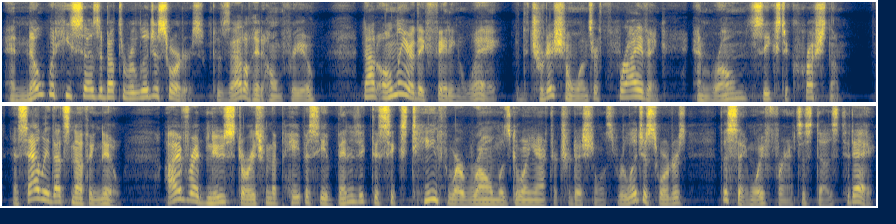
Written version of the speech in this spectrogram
And note what he says about the religious orders, because that'll hit home for you. Not only are they fading away, but the traditional ones are thriving, and Rome seeks to crush them. And sadly, that's nothing new. I've read news stories from the papacy of Benedict XVI where Rome was going after traditionalist religious orders the same way Francis does today.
